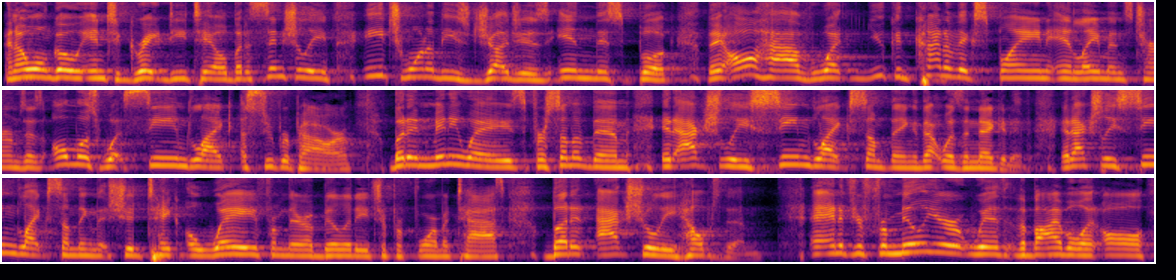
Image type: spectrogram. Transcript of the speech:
And I won't go into great detail, but essentially, each one of these judges in this book, they all have what you could kind of explain in layman's terms as almost what seemed like a superpower. But in many ways, for some of them, it actually seemed like something that was a negative. It actually seemed like something that should take away from their ability to perform a task, but it actually helped them. And if you're familiar with the Bible at all,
